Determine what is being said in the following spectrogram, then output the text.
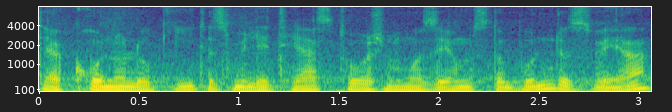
der Chronologie des Militärhistorischen Museums der Bundeswehr.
